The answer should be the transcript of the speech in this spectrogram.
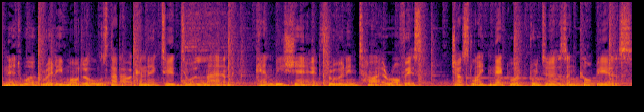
Network-ready models that are connected to a LAN can be shared through an entire office, just like network printers and copiers.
